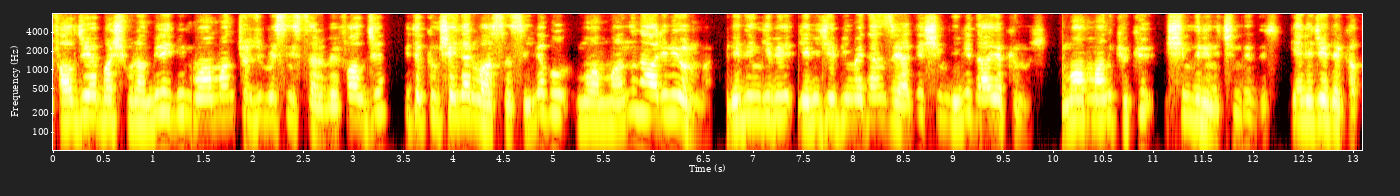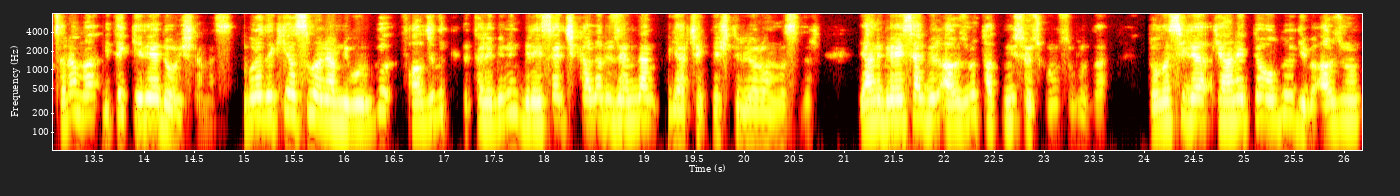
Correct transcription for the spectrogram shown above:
Falcıya başvuran birey bir muammanın çözülmesini ister ve falcı bir takım şeyler vasıtasıyla bu muammanın halini yorumlar. Dediğin gibi geleceği bilmeden ziyade şimdiyle daha yakındır. Muammanın kökü şimdinin içindedir. Geleceği de kapsar ama bir tek geriye doğru işlemez. Buradaki asıl önemli vurgu falcılık talebinin bireysel çıkarlar üzerinden gerçekleştiriliyor olmasıdır. Yani bireysel bir arzunun tatmini söz konusu burada. Dolayısıyla kehanette olduğu gibi arzunun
